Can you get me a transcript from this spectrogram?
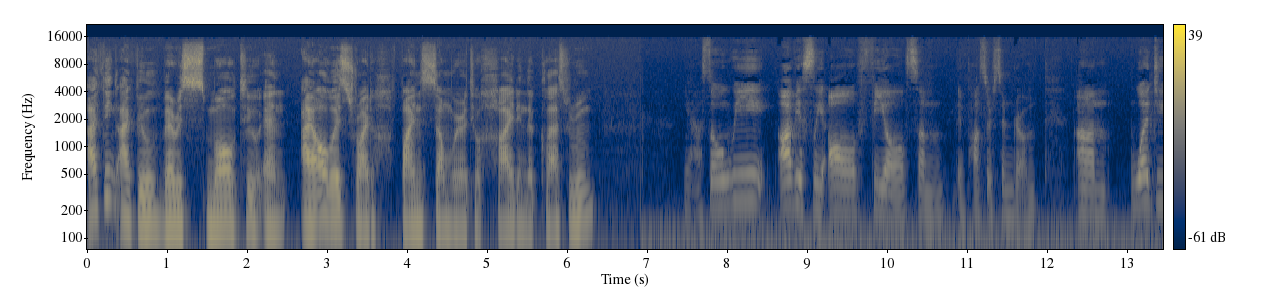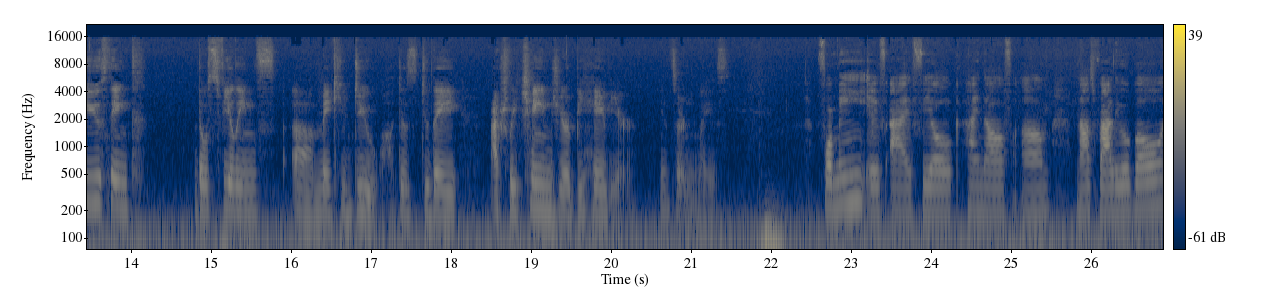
I think I feel very small too, and I always try to find somewhere to hide in the classroom. Yeah, so we obviously all feel some imposter syndrome. Um, what do you think those feelings uh, make you do? Does do they actually change your behavior in certain ways? For me, if I feel kind of um, not valuable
